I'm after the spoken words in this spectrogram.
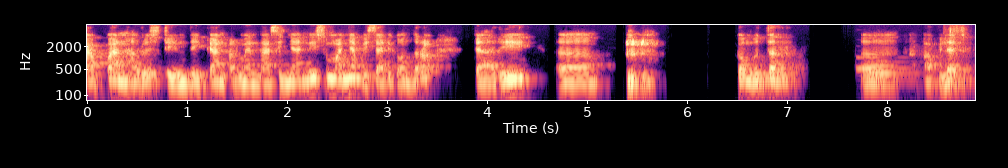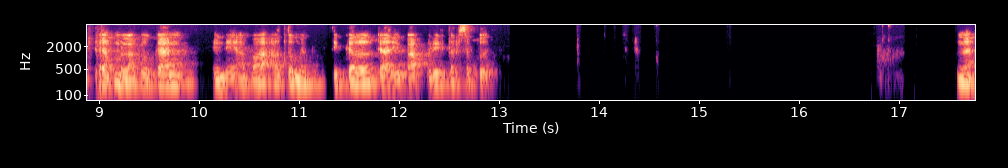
kapan harus dihentikan fermentasinya. Ini semuanya bisa dikontrol dari eh, komputer eh, apabila sudah melakukan ini apa automatical dari pabrik tersebut. Nah,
